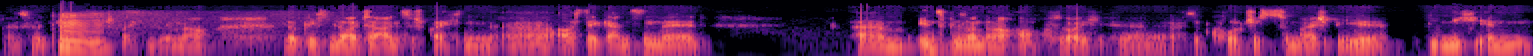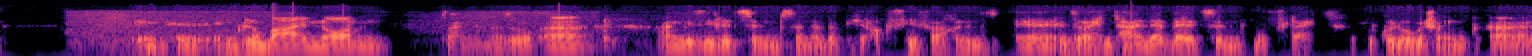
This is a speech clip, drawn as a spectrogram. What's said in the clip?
Also dementsprechend mhm. immer auch wirklich Leute anzusprechen äh, aus der ganzen Welt, ähm, insbesondere auch solche, äh, also Coaches zum Beispiel, die nicht in, in, in, im globalen Norden, sagen wir mal so, äh, angesiedelt sind, sondern wirklich auch vielfach in, äh, in, solchen Teilen der Welt sind, wo vielleicht ökologische und äh,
